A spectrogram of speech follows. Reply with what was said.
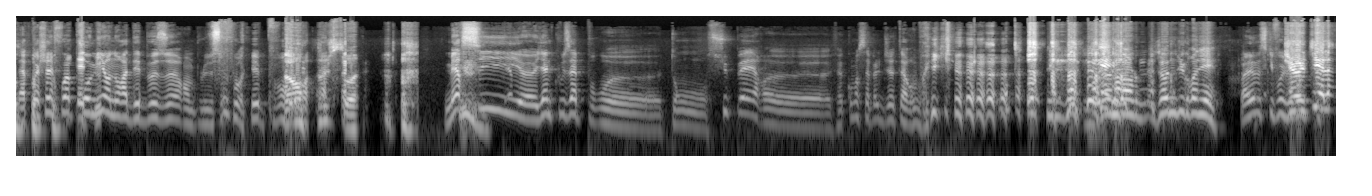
La prochaine fois, promis, on aura des buzzers en plus pour répondre. en plus, ouais. Merci euh, Yann Cousa pour euh, ton super. euh, comment s'appelle déjà ta rubrique? Zone, dans le- zone du grenier. Ouais, parce qu'il faut que Je le dis à la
